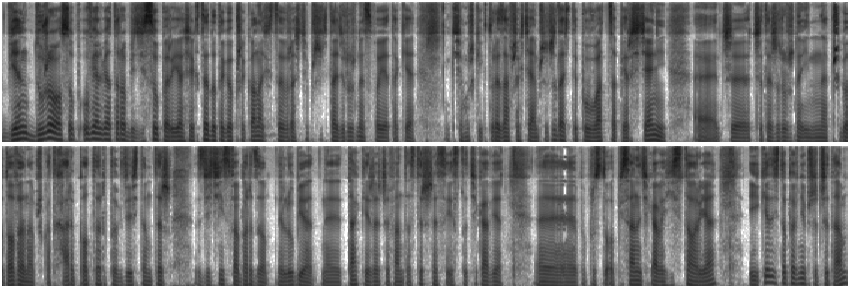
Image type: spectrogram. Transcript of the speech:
wiem, dużo osób uwielbia to robić. Super, ja się chcę do tego przekonać, chcę wreszcie przeczytać różne swoje takie książki, które zawsze chciałem przeczytać, typu Władca Pierścieni, e, czy, czy też różne inne przygodowe, na przykład Harry Potter, to gdzieś tam też z dzieciństwa bardzo lubię e, takie rzeczy fantastyczne, jest to ciekawie e, po prostu opisane, ciekawe historie i kiedyś to pewnie przeczytam,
